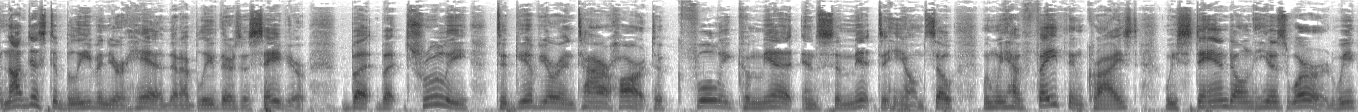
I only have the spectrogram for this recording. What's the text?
not just to believe in your head that I believe there's a savior, but but truly to give your entire heart to fully commit and submit to him. So when we have faith in Christ, we stand on his word. We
